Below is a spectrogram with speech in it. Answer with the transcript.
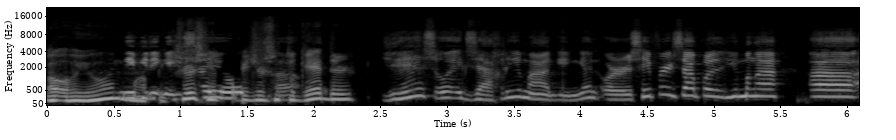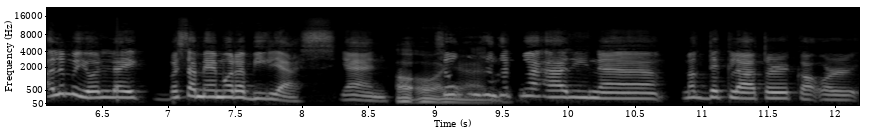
Oo, yun. Mga pictures, sa'yo, pictures diba? together. yes, oh, exactly, mga ganyan. Or, say for example, yung mga, ah, alam mo yun, like, basta memorabilias, yan. Oo, So, kung ayan. hanggat maaari na mag-declutter ka or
